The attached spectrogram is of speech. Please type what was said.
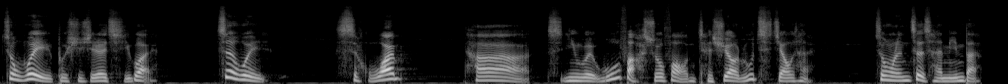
众位不许觉得奇怪，这位是胡安，他是因为无法说话，我们才需要如此交谈。”众人这才明白。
